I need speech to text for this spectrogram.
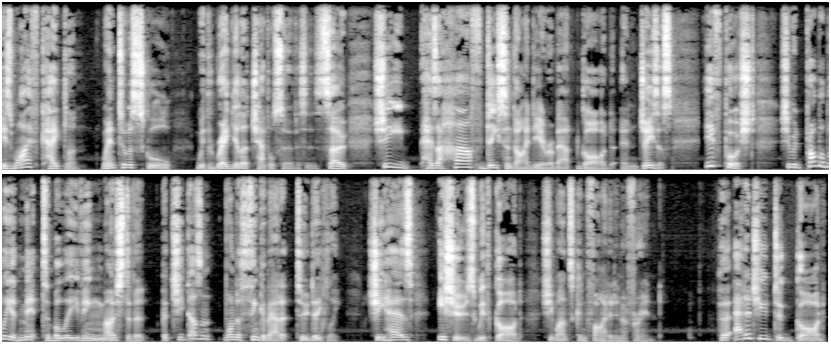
his wife Caitlin went to a school with regular chapel services, so she has a half decent idea about God and Jesus. If pushed, she would probably admit to believing most of it, but she doesn't want to think about it too deeply. She has issues with God, she once confided in a friend. Her attitude to God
